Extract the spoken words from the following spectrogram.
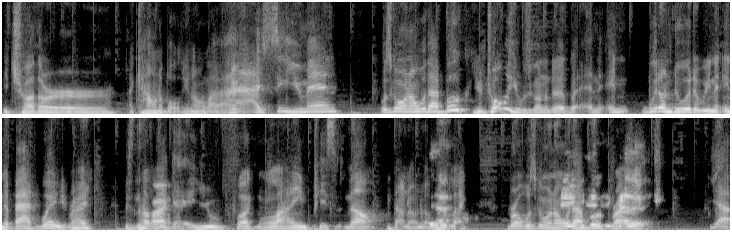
each other accountable, you know, like ah, I see you, man. What's going on with that book? You told me you was gonna do it, but and, and we don't do it in, in a bad way, right? It's not right. like, hey, you fucking lying pieces. No, no, no, no. Yeah. like, bro, what's going on hey, with that book, right? Yeah,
